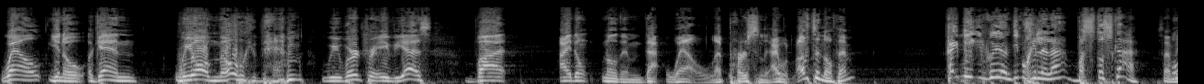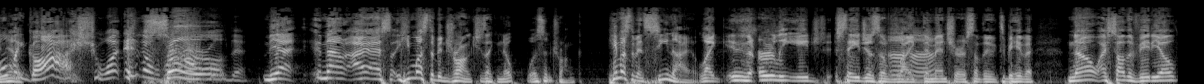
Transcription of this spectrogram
well, you know, again, we all know them. We work for ABS, but I don't know them that well, personally. I would love to know them. Kaibigan ko yun. Di mo kilala? Bastos ka. Oh niya. my gosh, what in the So- world? Yeah. Now I asked. He must have been drunk. She's like, nope, wasn't drunk. He must have been senile, like in the early age stages of like Uh-huh. dementia or something to behave. No, I saw the video.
